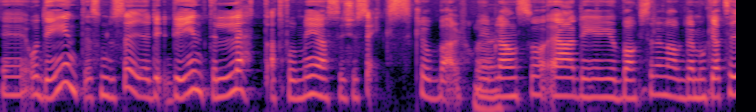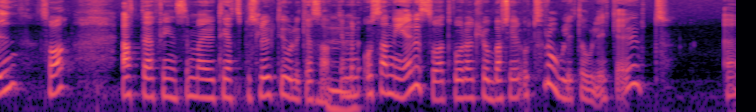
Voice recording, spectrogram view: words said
Eh, och det är inte, som du säger, det, det är inte lätt att få med sig 26 klubbar. Och Nej. ibland så är det ju baksidan av demokratin, Så. Att det finns en majoritetsbeslut i olika saker. Mm. Men, och sen är det så att våra klubbar ser otroligt olika ut. Eh,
